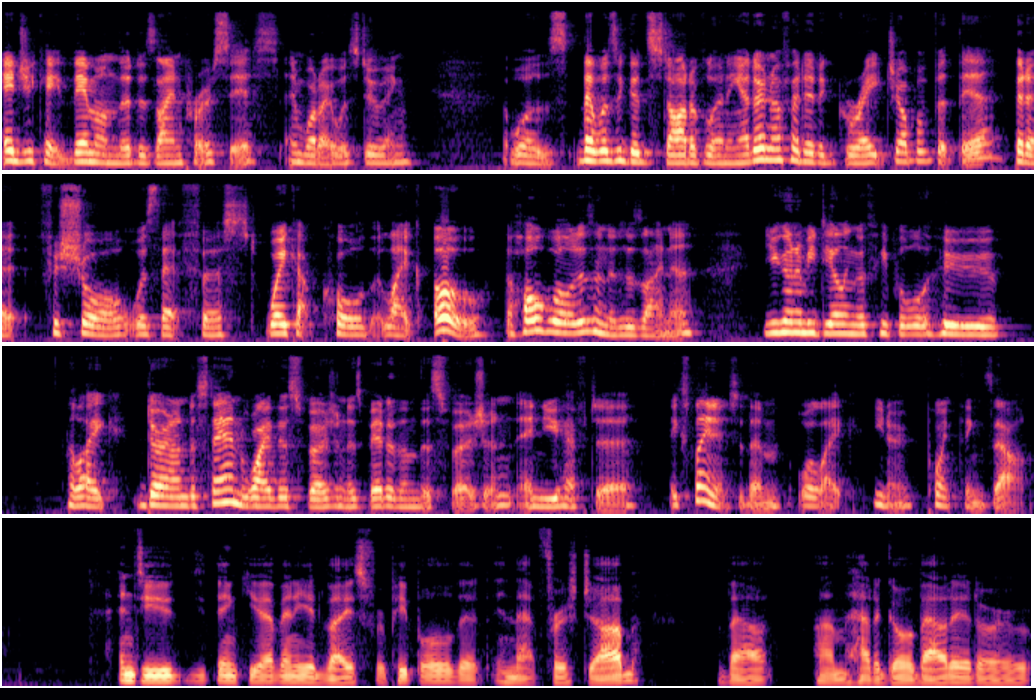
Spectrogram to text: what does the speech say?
educate them on the design process and what I was doing was that was a good start of learning. I don't know if I did a great job of it there, but it for sure was that first wake up call that like, oh, the whole world isn't a designer. You're going to be dealing with people who like don't understand why this version is better than this version and you have to explain it to them or like, you know, point things out. And do you, do you think you have any advice for people that in that first job about um, how to go about it or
